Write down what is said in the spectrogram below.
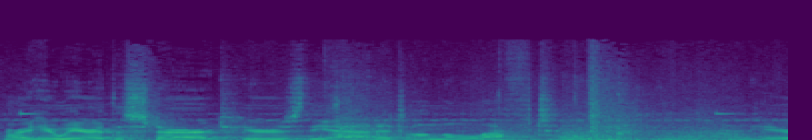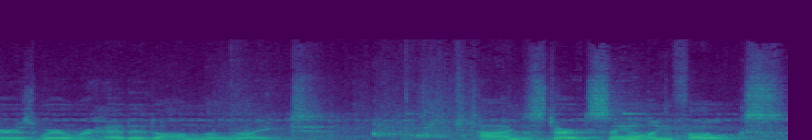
All right, here we are at the start. Here's the adit on the left, and here's where we're headed on the right. Time to start sailing, folks.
